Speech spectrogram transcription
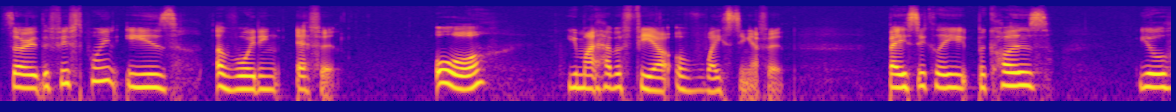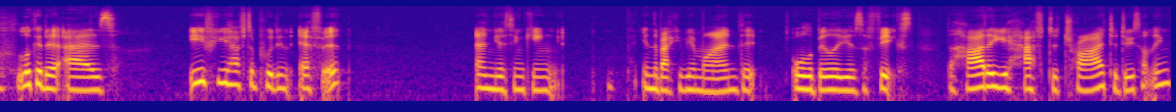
So the fifth point is avoiding effort, or you might have a fear of wasting effort. Basically, because you'll look at it as if you have to put in effort and you're thinking in the back of your mind that all abilities are fixed, the harder you have to try to do something,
